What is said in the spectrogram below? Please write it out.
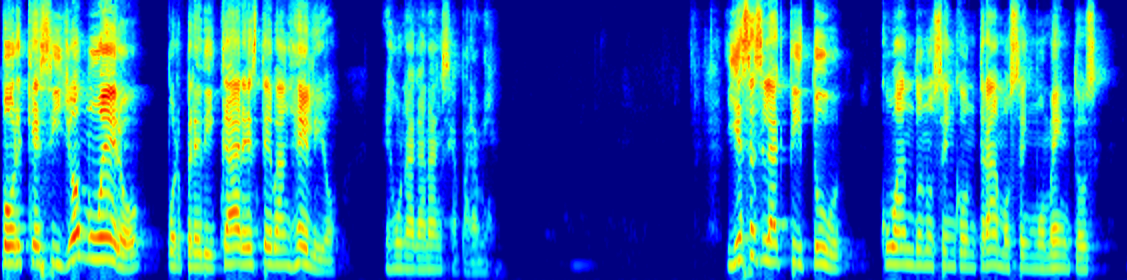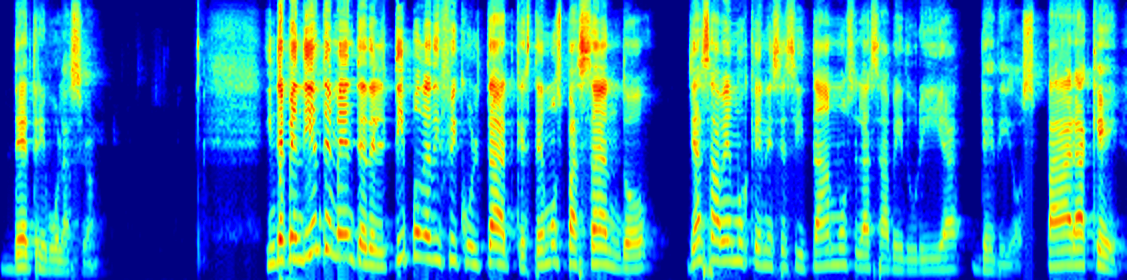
Porque si yo muero por predicar este evangelio, es una ganancia para mí. Y esa es la actitud cuando nos encontramos en momentos de tribulación. Independientemente del tipo de dificultad que estemos pasando ya sabemos que necesitamos la sabiduría de Dios. ¿Para qué?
